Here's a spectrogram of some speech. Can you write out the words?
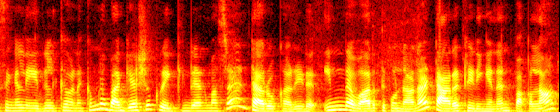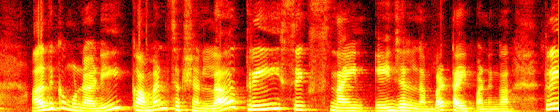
ஜோதிட நேர்களுக்கு வணக்கம். நான் பாக்யாஷோக் கிரேக்கிங் grand master and tarot card reader இந்த வாரத்துக்கு உண்டான டாரட் ரீடிங் என்னன்னு பார்க்கலாம். அதுக்கு முன்னாடி கமெண்ட் செக்ஷனில் three six nine angel number type பண்ணுங்க. Three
